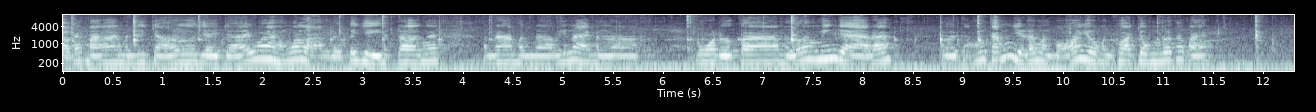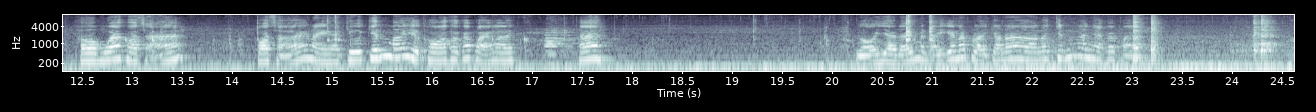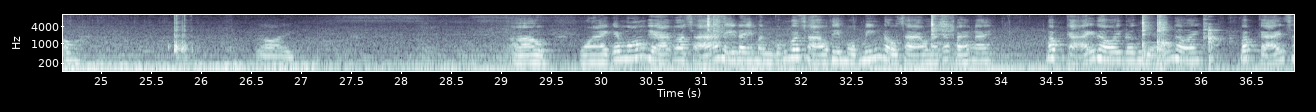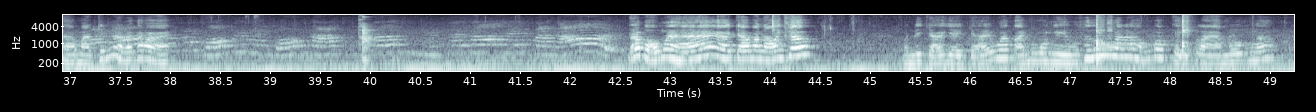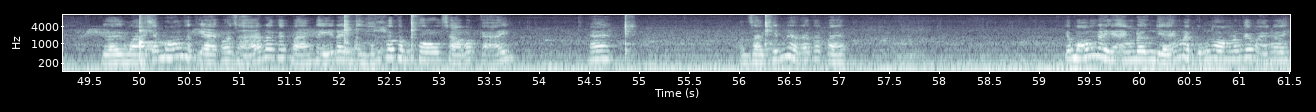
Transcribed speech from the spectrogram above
rồi các bạn ơi, mình đi chợ, về trễ quá, không có làm được cái gì hết trơn á. Thành ra mình ờ, bữa nay mình ờ, mua được nửa miếng gà đó, rồi cẳng cánh gì đó mình bỏ vô mình kho chung đó các bạn. Thơm quá kho xả. Kho xả cái này chưa chín mới vừa kho thôi các bạn ơi. Ha? Rồi, giờ để mình đậy cái nắp lại cho nó nó chín đó nha các bạn. Ôi. rồi. Ờ ngoài cái món gà kho xả thì đây mình cũng có xào thêm một miếng đồ xào nè các bạn ơi. Bắp cải thôi, đơn giản thôi. Bắp cải xào mà chín rồi đó các bạn. Đói bụng rồi hả? Chào bà nội chú mình đi chợ về trễ quá, tại mua nhiều thứ quá nó không có kịp làm luôn đó rồi ngoài cái món thịt gà kho xả đó các bạn, thì ở đây mình cũng có tôm khô, xào bắp cải. Ha? Mình xào chín rồi đó các bạn cái món này ăn đơn giản mà cũng ngon lắm các bạn ơi.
